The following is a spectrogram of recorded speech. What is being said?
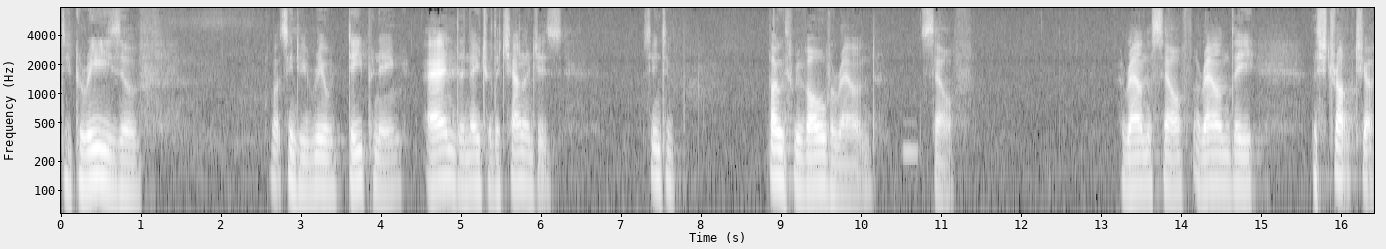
degrees of what seem to be real deepening and the nature of the challenges seem to both revolve around self around the self, around the, the structure,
